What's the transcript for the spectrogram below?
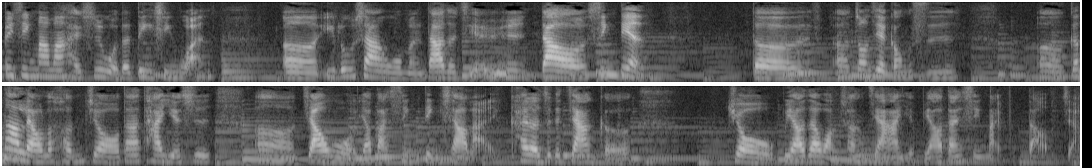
毕竟妈妈还是我的定心丸。嗯，一路上我们搭着捷运到新店的呃中介公司。嗯，跟他聊了很久，但他也是，嗯，教我要把心定下来，开了这个价格，就不要在网上加，也不要担心买不到这样。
